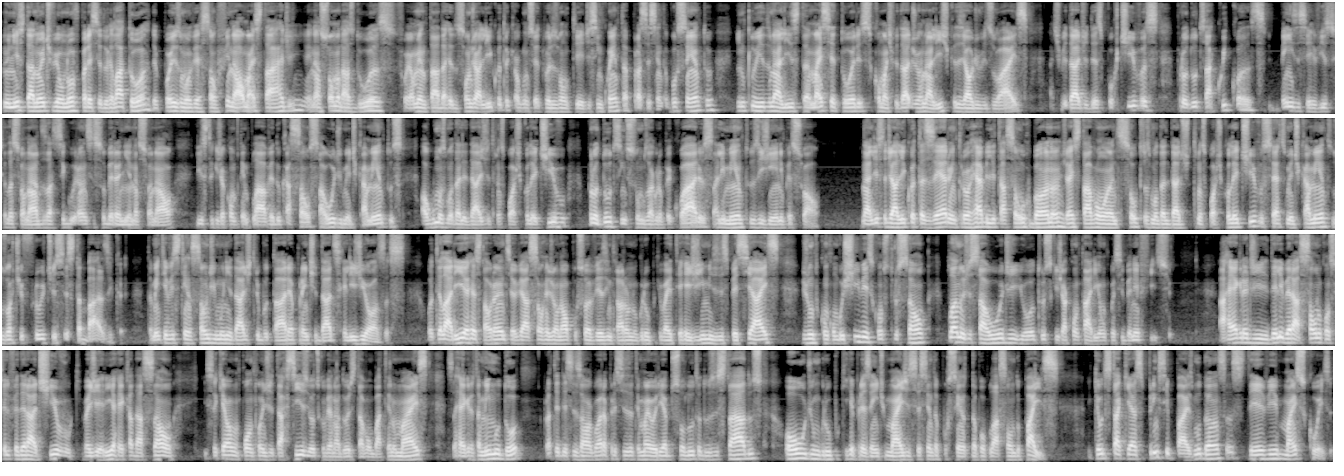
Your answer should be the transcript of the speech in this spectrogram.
No início da noite veio um novo parecer do relator, depois uma versão final mais tarde, e aí na soma das duas foi aumentada a redução de alíquota que alguns setores vão ter de 50% para 60%, incluído na lista mais setores como atividades jornalísticas e audiovisuais, atividades desportivas, produtos aquícolas, bens e serviços relacionados à segurança e soberania nacional, lista que já contemplava educação, saúde, medicamentos, algumas modalidades de transporte coletivo, produtos e insumos agropecuários, alimentos e higiene pessoal. Na lista de alíquota zero entrou reabilitação urbana, já estavam antes outras modalidades de transporte coletivo, certos medicamentos, hortifruti e cesta básica. Também teve extensão de imunidade tributária para entidades religiosas. Hotelaria, restaurantes e aviação regional, por sua vez, entraram no grupo que vai ter regimes especiais, junto com combustíveis, construção, planos de saúde e outros que já contariam com esse benefício. A regra de deliberação no Conselho Federativo, que vai gerir a arrecadação, isso aqui é um ponto onde Tarcísio e outros governadores estavam batendo mais. Essa regra também mudou. Para ter decisão agora, precisa ter maioria absoluta dos estados ou de um grupo que represente mais de 60% da população do país. Que eu destaquei as principais mudanças, teve mais coisa.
